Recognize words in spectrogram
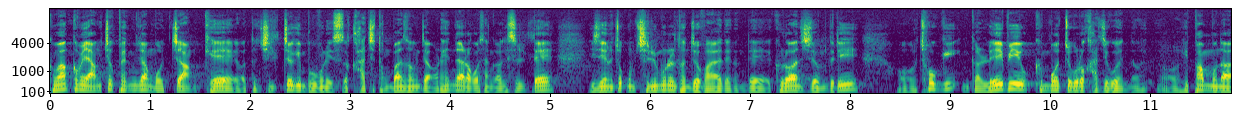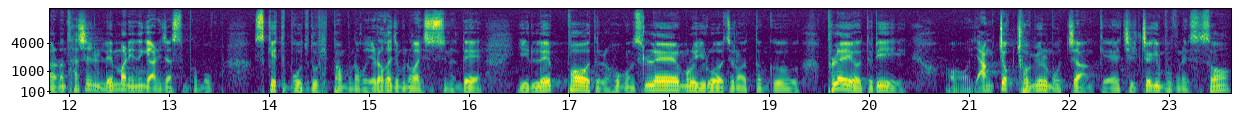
그만큼의 양적 팽창 못지않게 어떤 질적인 부분에 있어서 같이 동반 성장을 했냐라고 생각했을 때 이제는 조금 질문을 던져봐야 되는데 그러한 지점들이 어, 초기 그러니까 랩이 근본적으로 가지고 있는 어, 힙합 문화는 사실 랩만 있는 게 아니지 않습니까? 뭐 스케이트보드도 힙합 문화고 여러 가지 문화가 있을 수 있는데 이 래퍼들 혹은 slam으로 이루어지는 어떤 그 플레이어들이 어, 양적 점유를 못지않게 질적인 부분에 있어서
